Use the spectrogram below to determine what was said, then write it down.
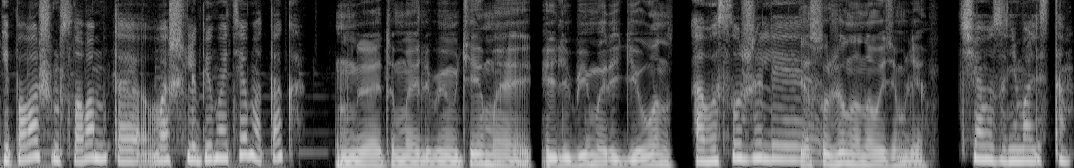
И по вашим словам, это ваша любимая тема, так? Да, это моя любимая тема и любимый регион. А вы служили... Я служил на Новой Земле. Чем вы занимались там?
